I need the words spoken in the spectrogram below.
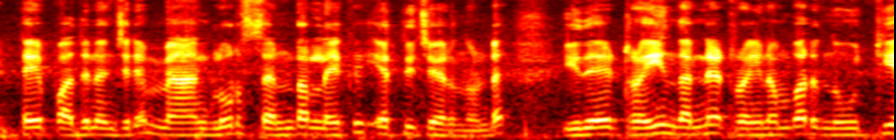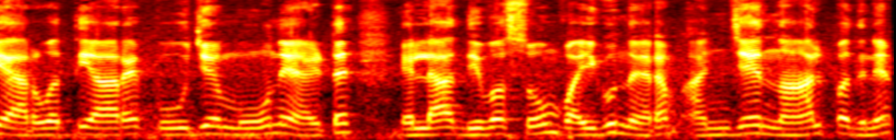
എട്ട് പതിനഞ്ചിന് മാംഗ്ലൂർ സെൻട്രലിലേക്ക് എത്തിച്ചേരുന്നുണ്ട്. ഇതേ ട്രെയിൻ തന്നെ ട്രെയിൻ നമ്പർ നൂറ്റി അറുപത്തി ആറ് പൂജ്യം മൂന്ന് ആയിട്ട് എല്ലാ ദിവസവും വൈകുന്നേരം അഞ്ച് നാൽപ്പതിന്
